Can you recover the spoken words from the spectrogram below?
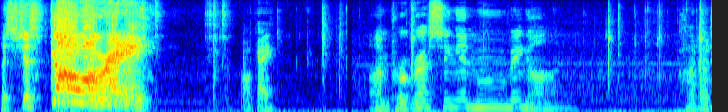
Let's just go already! Okay. I'm progressing and moving on. Should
